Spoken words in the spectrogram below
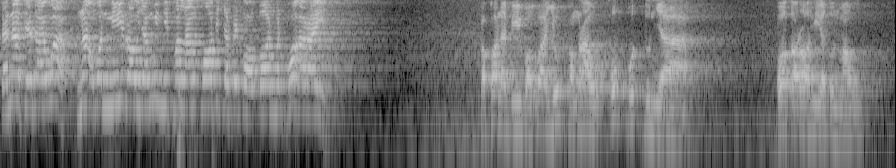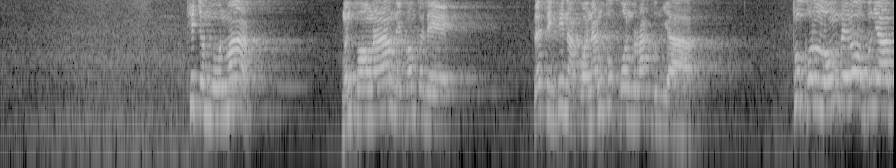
แต่น่าเสียดายว่า ณวันนี้เรายังไม่มีพลังพอที่จะไปต่อกรมันเพราะอะไรก็เพราะนบีบอกว่ายุคของเราฮุบบุตดุนยาวกะรอฮิยตุนเมา ที่จำนวนมาก เหมือนฟองน้ำในท้องทะเล และสิ่งที่หนักกว่านั้นทุกคนรักดุนยา ทุกคนหลงในโลกดุนยาใบ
